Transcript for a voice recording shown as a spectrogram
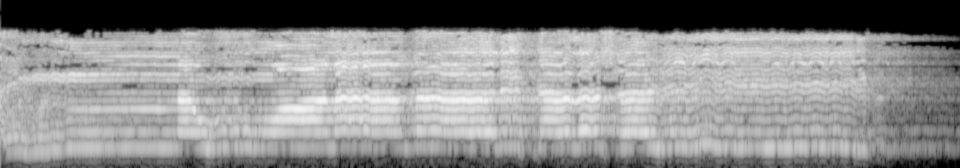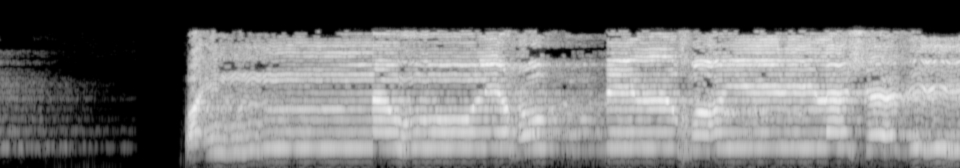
وإنه على ذلك لشهيد وإنه لحب الخير لشديد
